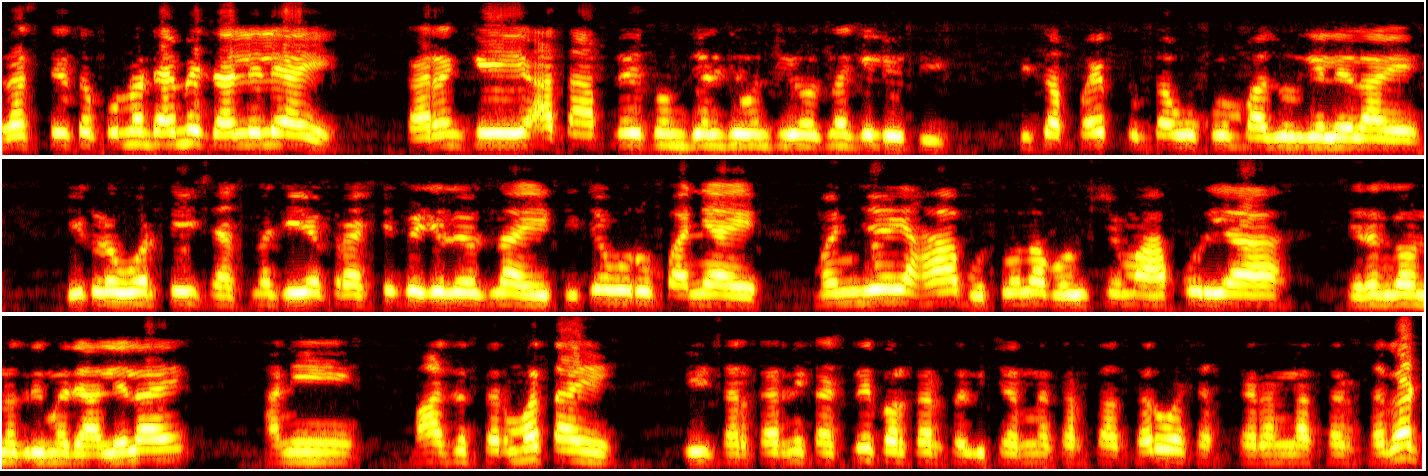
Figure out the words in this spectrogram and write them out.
रस्ते तर पूर्ण डॅमेज झालेले आहे. कारण की आता आपल्या इथून जलजीवनची योजना केली होती. तिचा पाईप सुद्धा उकळून बाजूला गेलेला आहे. इकडं वरती शासनाची एक राष्ट्रीय पेयजल योजना आहे. तिच्यावरून पाणी आहे. म्हणजे हा भूतोना भविष्य महापूर या शिरसगाव नगरीमध्ये आलेला आहे. आणि माझं तर मत आहे की सरकारने कसल्याही प्रकारचा विचार न करता सर्व शेतकऱ्यांना सरसगट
